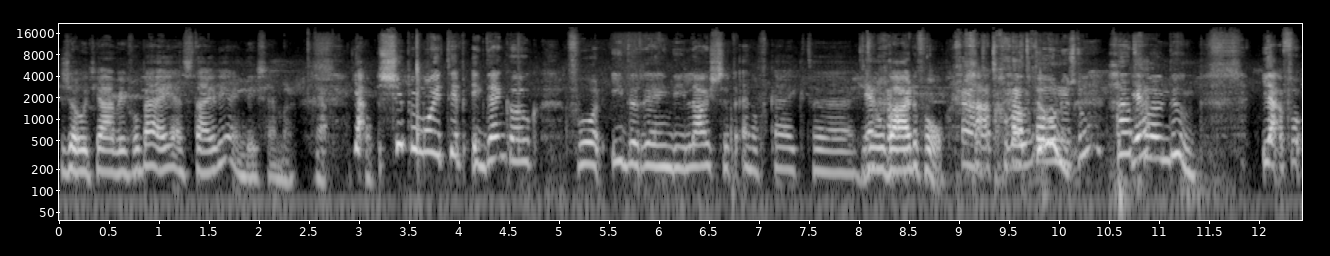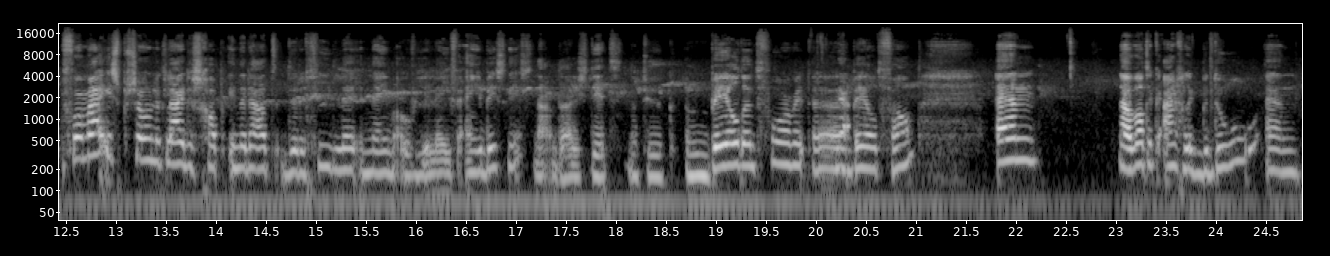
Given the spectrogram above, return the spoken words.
zo het jaar weer voorbij en sta je weer in december. Ja, ja super mooie tip. Ik denk ook voor iedereen die luistert en of kijkt, eh, heel ga- waardevol. Ga, het gewoon, doen. Ga het Ja. gewoon doen. Ja, voor, voor mij is persoonlijk leiderschap inderdaad de regie nemen over je leven en je business. Nou, daar is dit natuurlijk een beeldend voorbeeld eh, Ja. beeld van. En nou, wat ik eigenlijk bedoel en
